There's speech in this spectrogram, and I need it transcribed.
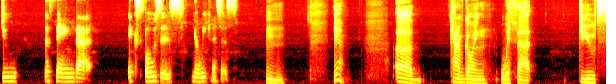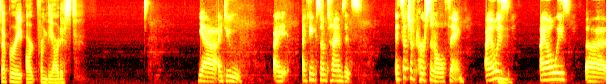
do the thing that exposes your weaknesses. Mhm. Yeah. Uh, kind of going with that. Do you separate art from the artist? Yeah, I do. I, I think sometimes it's, it's such a personal thing. I always, I always, uh,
